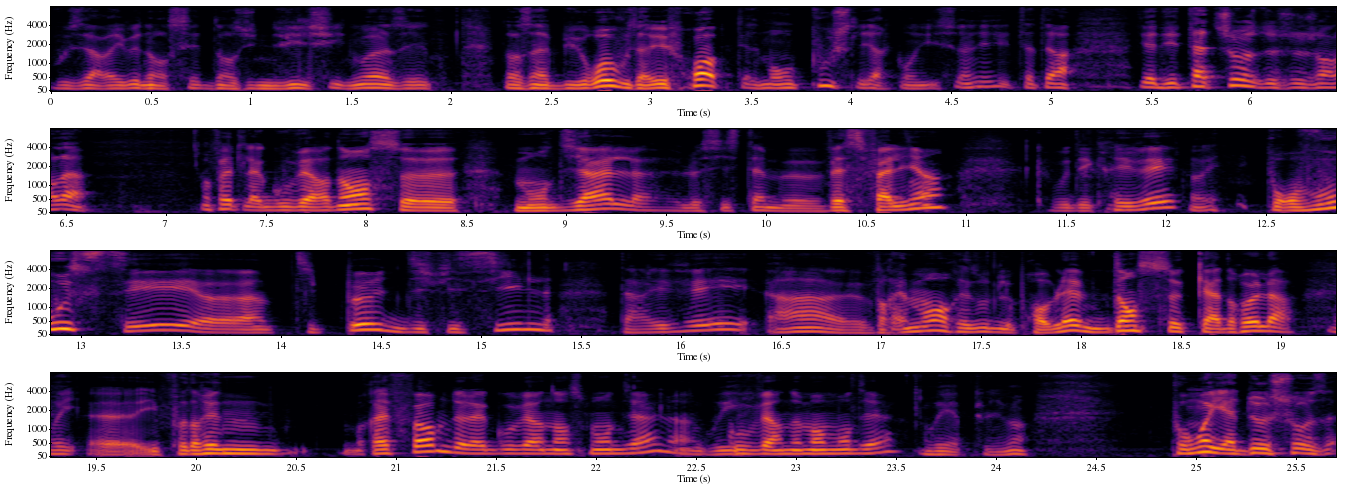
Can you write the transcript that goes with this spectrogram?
Vous arrivez dans, dans une ville chinoise et dans un bureau, vous avez froid tellement on pousse l'air conditionné, etc. Il y a des tas de choses de ce genre-là. En fait, la gouvernance euh, mondiale, le système westphalien que vous décrivez, pour vous, c'est euh, un petit peu difficile d'arriver à euh, vraiment résoudre le problème dans ce cadre-là. il faudrait une réforme de la gouvernance mondiale, un gouvernement mondial? Oui, absolument. Pour moi, il y a deux choses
